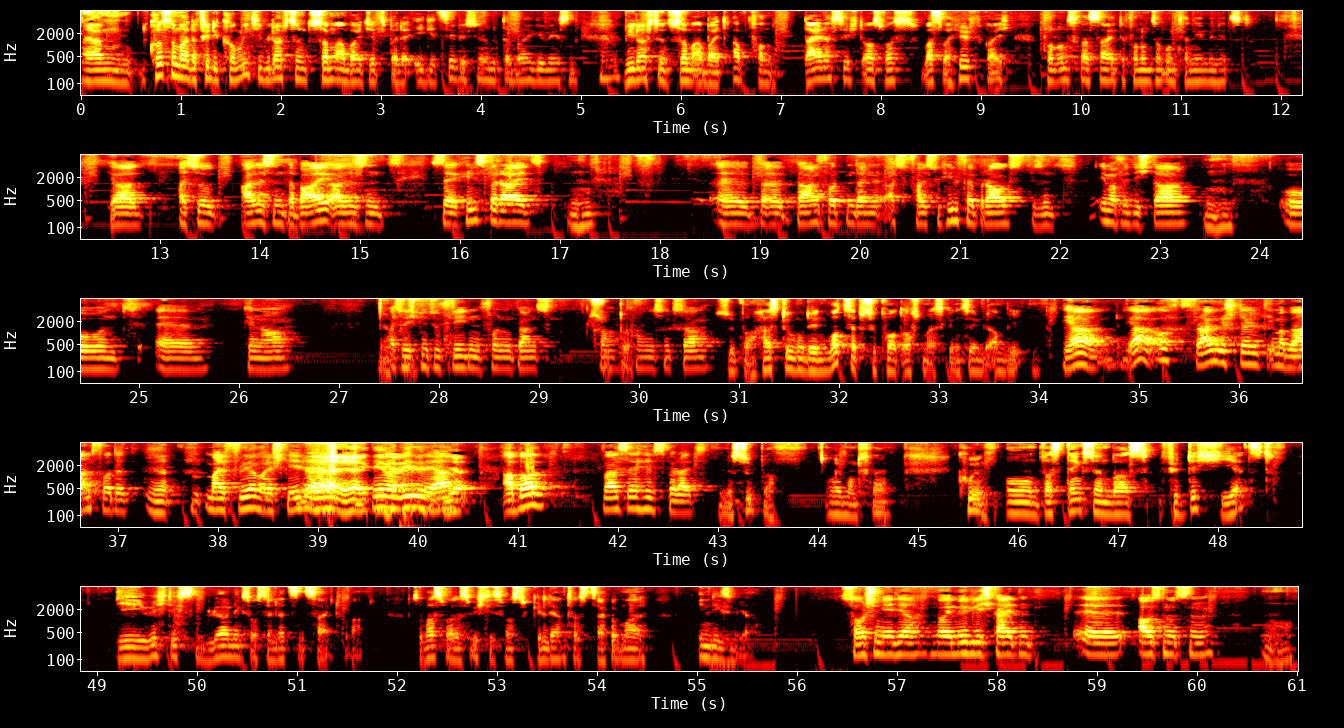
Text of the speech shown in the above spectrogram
Ähm, kurz nochmal für die Community, wie läuft so eine Zusammenarbeit jetzt bei der EGC, bist du ja mit dabei gewesen. Mhm. Wie läuft so eine Zusammenarbeit ab von deiner Sicht aus? Was, was war hilfreich von unserer Seite, von unserem Unternehmen jetzt? Ja, also alle sind dabei, alle sind sehr hilfsbereit, mhm. äh, be beantworten deine, also falls du Hilfe brauchst, die sind immer für dich da. Mhm. Und äh, genau. Ja. Also ich bin zufrieden voll und ganz. Super. Kann ich nichts sagen. Super. Hast du den WhatsApp-Support oftmals gesehen, wir anbieten? Ja, ja, oft Fragen gestellt, immer beantwortet. Ja. Mal früher, mal später. Ja, ja, immer wieder, ja. ja. Aber war sehr hilfsbereit. Ja, super. Einwandfrei. Cool. Und was denkst du denn, was für dich jetzt die wichtigsten Learnings aus der letzten Zeit waren? So was war das Wichtigste, was du gelernt hast, sag mal, in diesem Jahr? Social Media, neue Möglichkeiten äh, ausnutzen. Mhm. Mhm.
